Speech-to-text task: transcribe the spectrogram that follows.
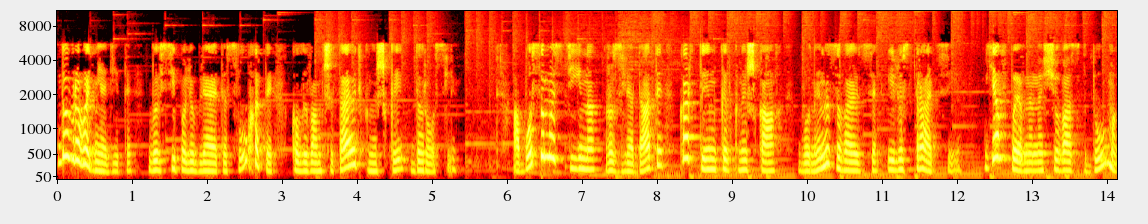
Доброго дня, діти! Ви всі полюбляєте слухати, коли вам читають книжки дорослі. Або самостійно розглядати картинки в книжках. Вони називаються ілюстрації. Я впевнена, що у вас вдома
